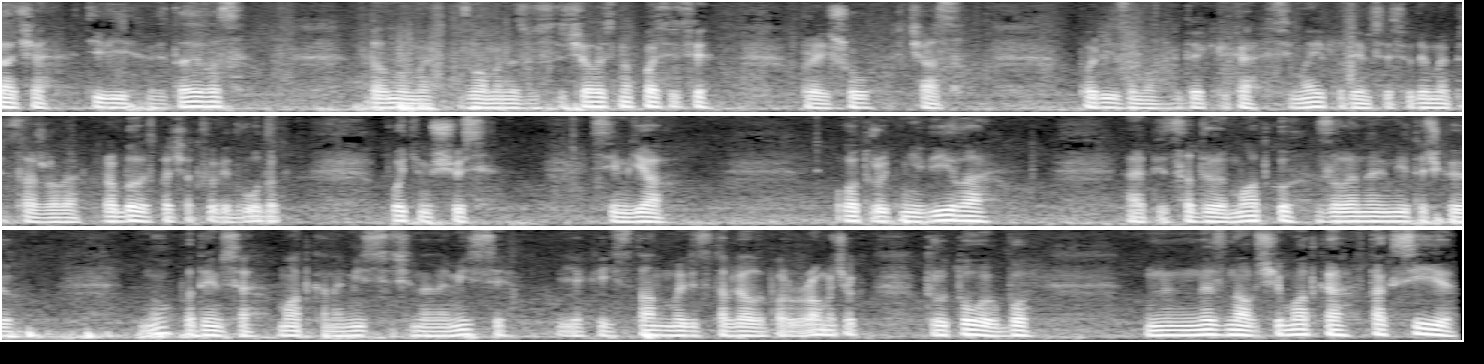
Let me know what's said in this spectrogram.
Дача ТВ вітаю вас. Давно ми з вами не зустрічались на пасіці. Прийшов час. Порізано декілька сімей. Подивимося, сюди ми підсаджували. Робили спочатку відводок, потім щось сім'я отрутні віла, е, підсадили матку зеленою міточкою. Ну, подивимося, матка на місці чи не на місці, який стан. Ми відставляли пару рамочок трутових, бо не знав, чи матка так сіє.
